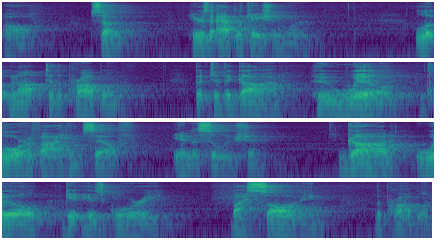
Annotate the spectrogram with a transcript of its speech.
all. So, here's the application word Look not to the problem, but to the God who will glorify himself in the solution. God will get his glory by solving the problem.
